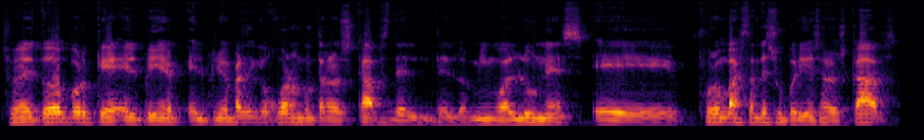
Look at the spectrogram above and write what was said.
sobre, todo porque el primer, el primer partido que jugaron contra los Cavs del, del domingo al lunes fueron bastante superiores a los Cavs.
